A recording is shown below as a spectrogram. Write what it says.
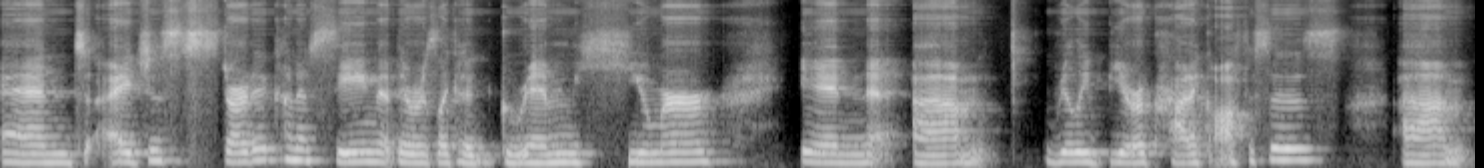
And I just started kind of seeing that there was like a grim humor in um, really bureaucratic offices. Um,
